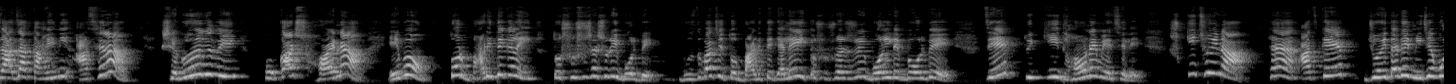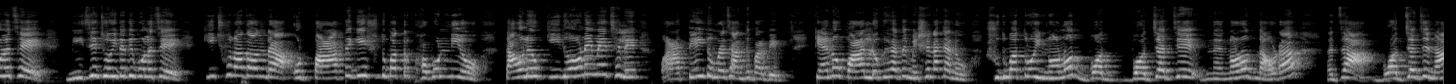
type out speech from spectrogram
যা যা কাহিনী আছে না সেগুলো যদি প্রকাশ হয় না, এবং তোর বাড়িতে গেলেই তোর শ্বশুর শাশুড়ি বলবে, বুঝতে পারছিস? তোর বাড়িতে গেলেই তোর শ্বশুর শাশুড়ি বললে, বলবে যে, তুই কি ধরনের মেয়ে ছেলে? কিছুই না। হ্যাঁ আজকে জয়িতাদি নিজে বলেছে, নিজে জয়িতাদি বলেছে, কিছু না তন্দ্রা ওর পাড়াতে গিয়ে শুধুমাত্র খবর নিও, তাহলে ও কি ধরনের মেয়ে ছেলে? পাড়াতেই তোমরা জানতে পারবে। কেন পাড়ার লোকের সাথে মেশে না কেন? শুধুমাত্র ওই ননদ বজ্জার যে, ননদ না ওরা যা বজ্জার যে না,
